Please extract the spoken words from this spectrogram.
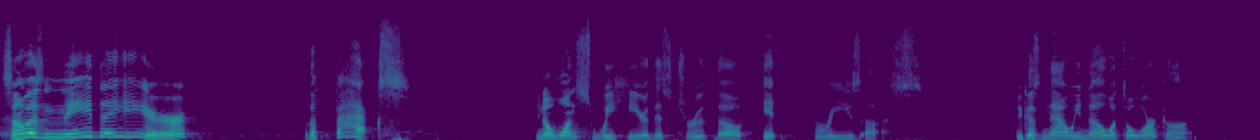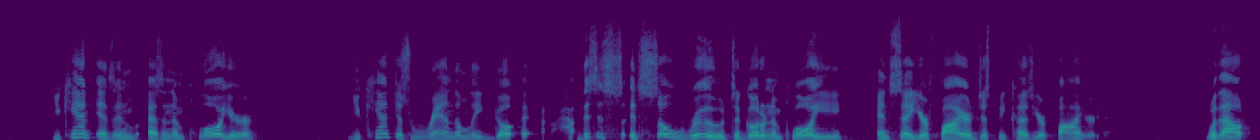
some of us need to hear the facts. You know, once we hear this truth, though, it frees us. Because now we know what to work on. You can't, as, in, as an employer, you can't just randomly go this is it's so rude to go to an employee and say you're fired just because you're fired. Without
